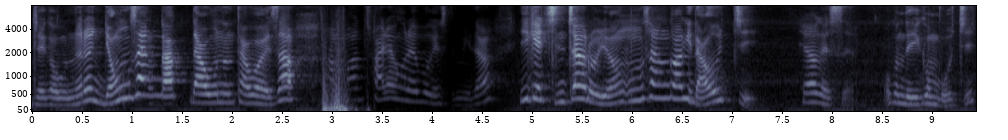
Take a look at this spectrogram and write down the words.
제가 오늘은 영상각 나오는 타워에서 한번 촬영을 해보겠습니다. 이게 진짜로 영상각이 나올지 해야겠어요. 어 근데 이건 뭐지?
